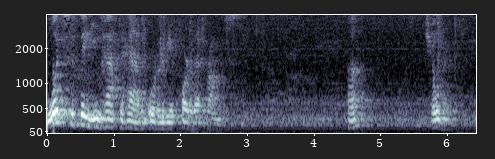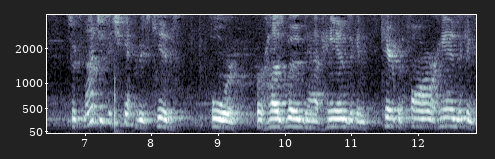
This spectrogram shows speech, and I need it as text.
what's the thing you have to have in order to be a part of that promise? Huh? Children. So it's not just that she can't produce kids for her husband to have hands that can care for the farm or hands that can,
